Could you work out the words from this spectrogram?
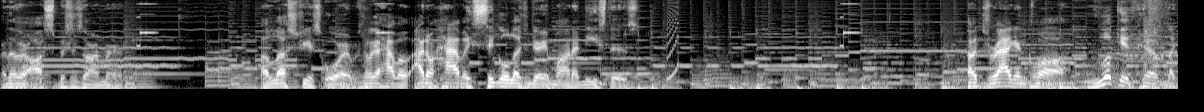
Another auspicious armor. Illustrious orb. It's like I have a I don't have a single legendary mon that needs this. A dragon claw. Look at him. Like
